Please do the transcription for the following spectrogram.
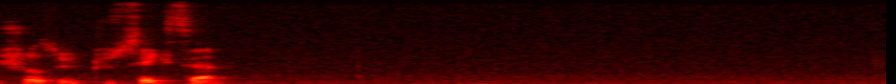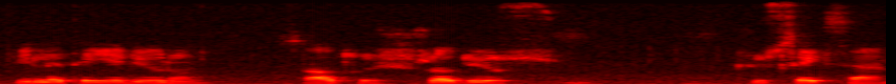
Şurası 380 Fillete geliyorum. Sağ tuş radius 280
